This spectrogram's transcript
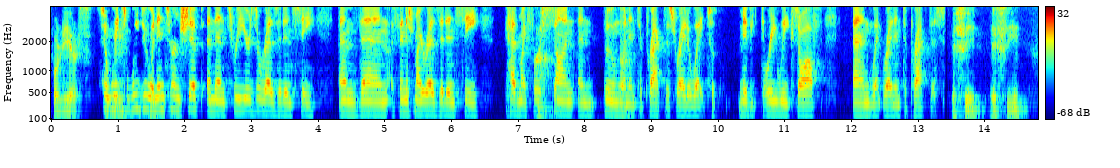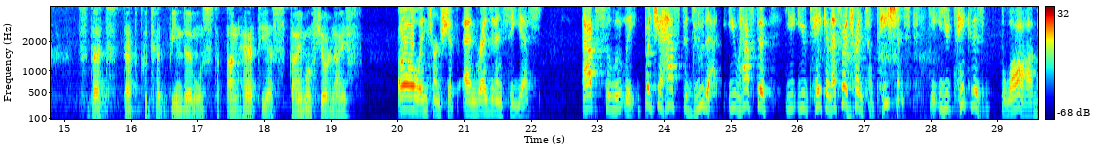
Four years. So we mm-hmm. we do an mm-hmm. internship and then three years of residency, and then I finished my residency, had my first son, and boom, went into practice right away. Took maybe three weeks off, and went right into practice. I see, I see. So that that could have been the most unhealthiest time of your life. Oh, internship and residency, yes. Absolutely. But you have to do that. You have to, you, you take, and that's what I try to tell patients. You, you take this blob,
